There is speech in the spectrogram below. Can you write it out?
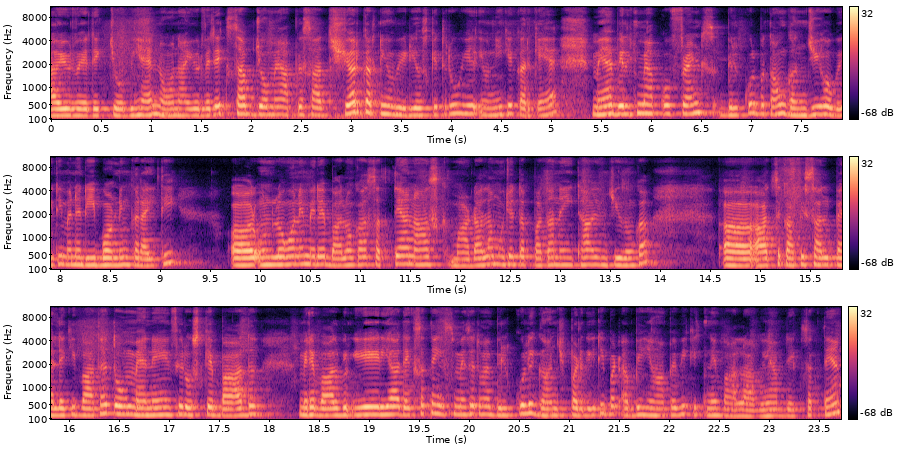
आयुर्वेदिक जो भी है नॉन आयुर्वेदिक सब जो मैं आपके साथ शेयर करती हूँ वीडियोस के थ्रू ये उन्हीं के करके है। मैं बिल्कुल मैं आपको फ्रेंड्स बिल्कुल बताऊँ, गंजी हो गई थी, मैंने रीबॉन्डिंग कराई थी, और उन लोगों ने मेरे बालों का सत्यानाश मार डाला, मुझे तब पता नहीं था इन चीज़ों का। आज से काफ़ी साल पहले की बात है तो मैंने फिर उसके बाद मेरे बाल ये एरिया देख सकते हैं इसमें से तो मैं बिल्कुल ही गंज पड़ गई थी बट अभी यहाँ पे भी कितने बाल आ गए हैं आप देख सकते हैं।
